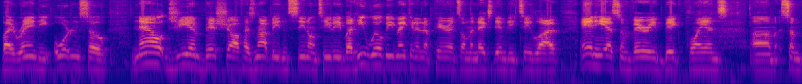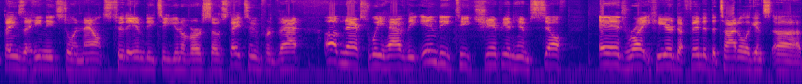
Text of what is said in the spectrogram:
by Randy Orton, so now GM Bischoff has not been seen on TV, but he will be making an appearance on the next MDT Live, and he has some very big plans, um, some things that he needs to announce to the MDT universe, so stay tuned for that that. Up next, we have the MDT champion himself, Edge, right here. Defended the title against uh,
